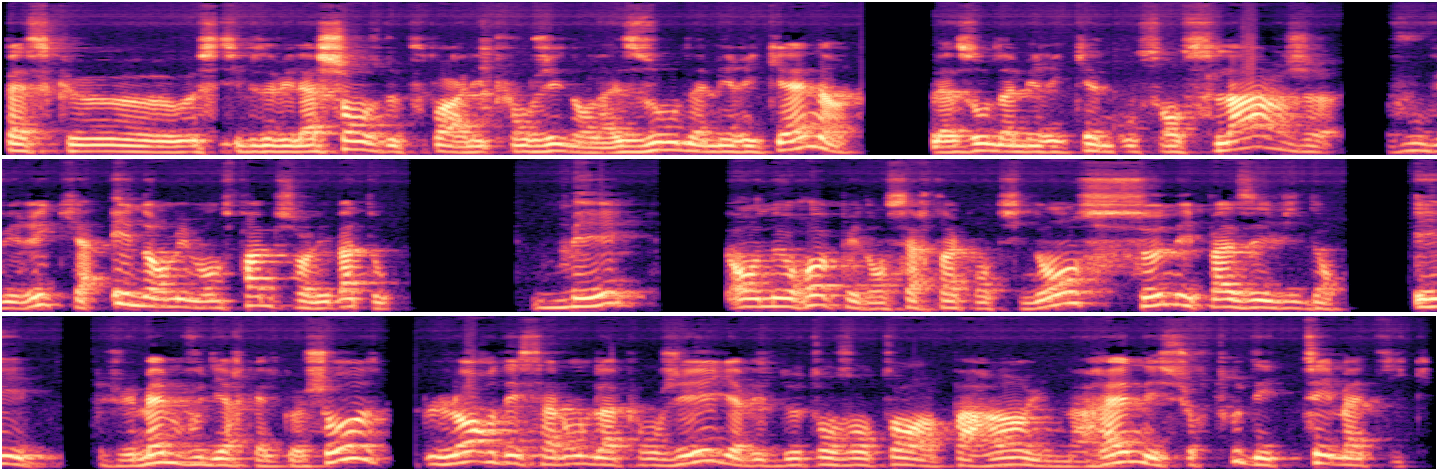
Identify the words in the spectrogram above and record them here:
parce que euh, si vous avez la chance de pouvoir aller plonger dans la zone américaine, la zone américaine au sens large, vous verrez qu'il y a énormément de femmes sur les bateaux. Mais en Europe et dans certains continents, ce n'est pas évident. Et je vais même vous dire quelque chose. Lors des salons de la plongée, il y avait de temps en temps un parrain, une marraine et surtout des thématiques.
